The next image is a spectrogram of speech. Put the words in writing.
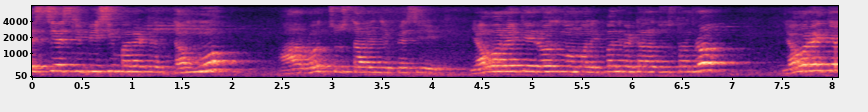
ఎస్సీ ఎస్టీ బీసీ మైనార్టీ దమ్ము. ఆ రోజు చూస్తారని చెప్పేసి ఎవరైతే ఈరోజు మమ్మల్ని ఇబ్బంది పెట్టాలని చూస్తున్నారో ఎవరైతే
